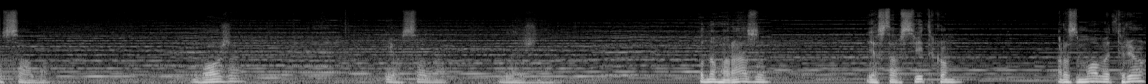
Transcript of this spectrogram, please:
особа Божа і особа ближня. Одного разу я став свідком розмови трьох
